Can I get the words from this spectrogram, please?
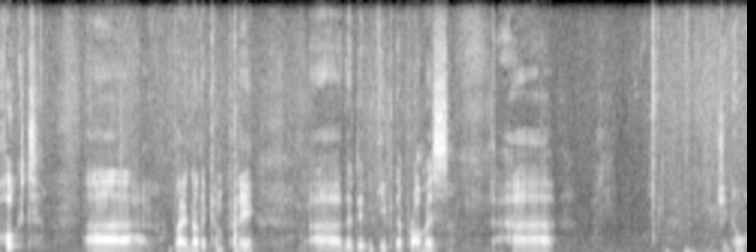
hooked uh, by another company uh, that didn't keep their promise. Uh, you know,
